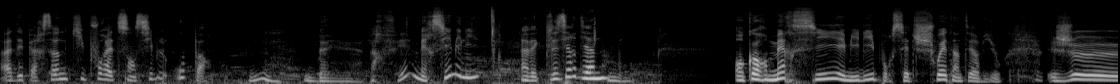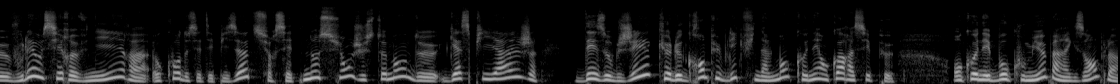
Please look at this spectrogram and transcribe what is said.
à des personnes qui pourraient être sensibles ou pas. Mmh. Ben, parfait. Merci, Émilie. Avec plaisir, Diane. Bon. Encore merci, Émilie, pour cette chouette interview. Je voulais aussi revenir au cours de cet épisode sur cette notion justement de gaspillage des objets que le grand public finalement connaît encore assez peu. On connaît beaucoup mieux, par exemple,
